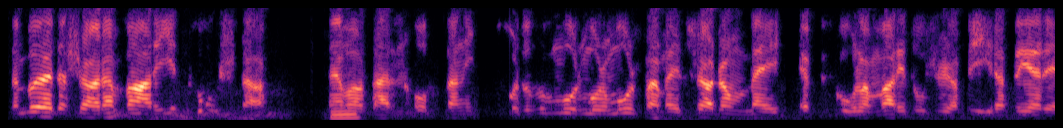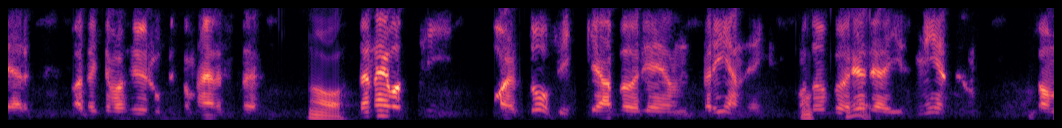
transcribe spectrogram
Sen började jag köra varje torsdag. När jag var så här 8, 9 år. Då tog mormor och morfar mig, körde de mig efter skolan varje torsdag och fyra ferier. Jag tyckte det var hur roligt som helst. Ja. Sen när jag var 10 år, då fick jag börja i en förening. Och då Okej. började jag i Smeden. Som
